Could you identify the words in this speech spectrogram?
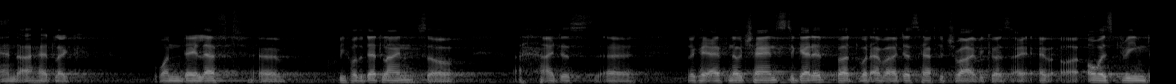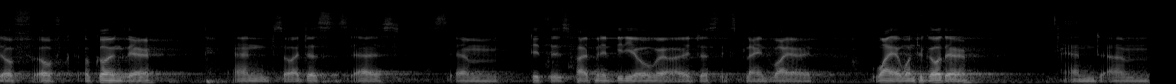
and I had like one day left uh, before the deadline. So I just uh, okay, I have no chance to get it, but whatever, I just have to try because I, I always dreamed of, of, of, going there. And so I just uh, um, did this five minute video where I just explained why I why I want to go there. And um,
